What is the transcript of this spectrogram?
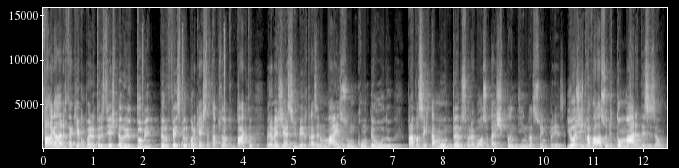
Fala galera que está aqui acompanhando todos os dias pelo YouTube, pelo Face, pelo podcast Startups de Alto Impacto. Meu nome é Gerson Ribeiro, trazendo mais um conteúdo para você que está montando o seu negócio ou está expandindo a sua empresa. E hoje a gente vai falar sobre tomar decisão.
